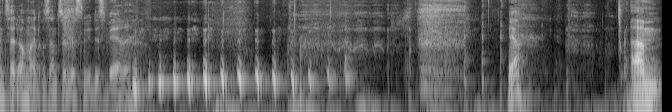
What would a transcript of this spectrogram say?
Finde es halt auch mal interessant zu wissen, wie das wäre. Ja. Ähm,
